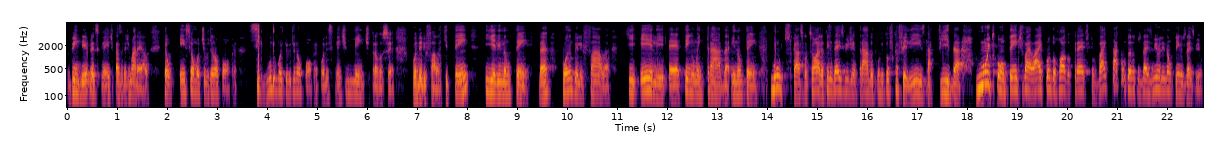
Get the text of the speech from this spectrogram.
vender para esse cliente casa verde amarela. Então, esse é o motivo de não compra. Segundo motivo de não compra, quando esse cliente mente para você, quando ele fala que tem e ele não tem, né? Quando ele fala que ele é, tem uma entrada e não tem. Muitos casos acontecem, olha, eu tenho 10 mil de entrada, o corretor fica feliz da vida, muito contente, vai lá e quando roda o crédito, vai estar tá contando com os 10 mil, ele não tem os 10 mil.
